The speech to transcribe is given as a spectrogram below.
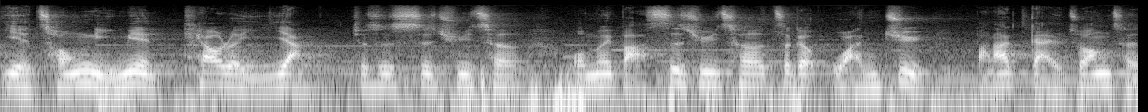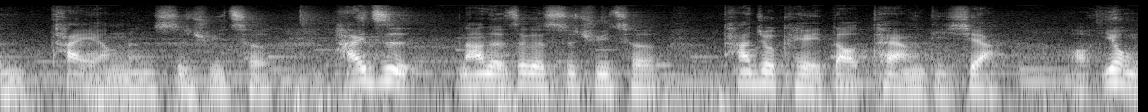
也从里面挑了一样，就是四驱车，我们把四驱车这个玩具把它改装成太阳能四驱车，孩子拿着这个四驱车，他就可以到太阳底下。哦，用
